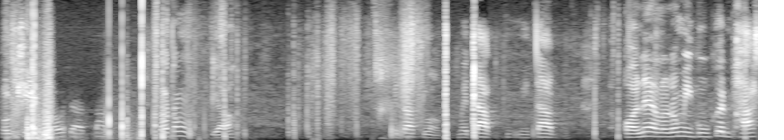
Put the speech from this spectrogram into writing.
โอเคเราจะตัดเราต้อง เดี๋ยว ตัดหรอก ไม่ตัด ไม่ตัด ก่อนแรกเราต้องมี Google Plus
